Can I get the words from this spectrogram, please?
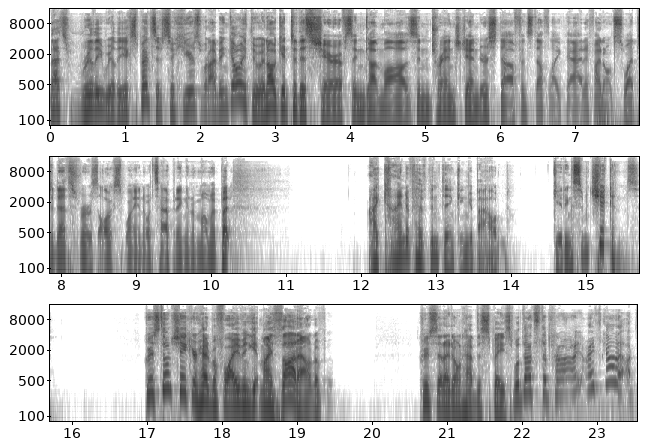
That's really, really expensive. So here's what I've been going through. And I'll get to this sheriffs and gun laws and transgender stuff and stuff like that. If I don't sweat to death first, I'll explain what's happening in a moment. But I kind of have been thinking about getting some chickens. Chris, don't shake your head before I even get my thought out of. Chris said I don't have the space. Well, that's the problem. I've got.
